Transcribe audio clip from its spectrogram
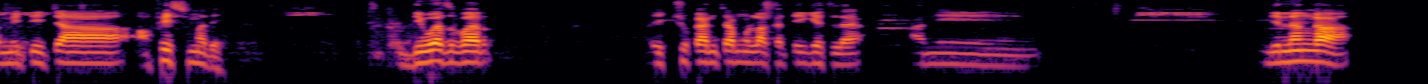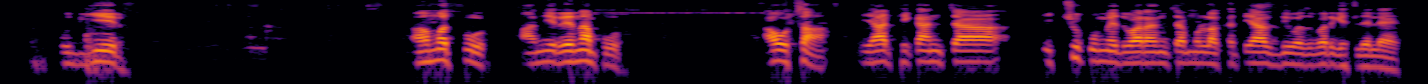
कमिटीच्या ऑफिसमध्ये दिवसभर इच्छुकांच्या मुलाखती घेतल्या आणि निलंगा उदगीर अहमदपूर आणि रेणापूर औसा या ठिकाणच्या इच्छुक उमेदवारांच्या मुलाखती आज दिवसभर घेतलेल्या आहेत.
